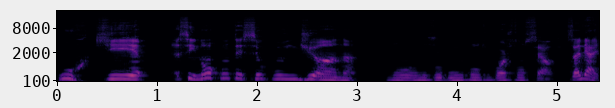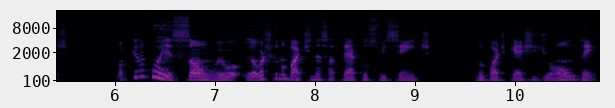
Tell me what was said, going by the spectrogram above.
Porque, assim, não aconteceu com Indiana no, no jogo 1 contra o Boston Celtics. Aliás, uma pequena correção, eu, eu acho que eu não bati nessa tecla o suficiente no podcast de ontem.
